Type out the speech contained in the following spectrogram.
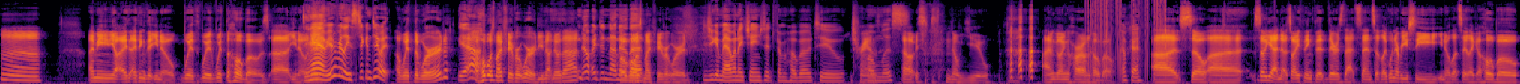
Hmm. I mean, you know, I, I think that you know, with with with the hobos, uh, you know, Damn, you're really sticking to it. uh, with the word, Yeah. hobo's my favorite word. Do you not know that? No, I did not know that. Hobo is my favorite word. Did you get mad when I changed it from hobo to Trans. homeless? Oh, it's, no, you. I'm going hard on hobo. Okay. Uh, so, uh, so yeah, no. So I think that there's that sense of like whenever you see, you know, let's say like a hobo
